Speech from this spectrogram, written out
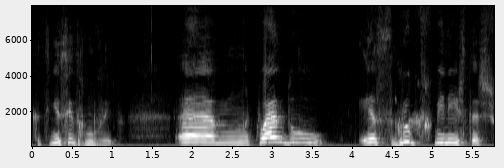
que tinha sido removido. Quando esse grupo de feministas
